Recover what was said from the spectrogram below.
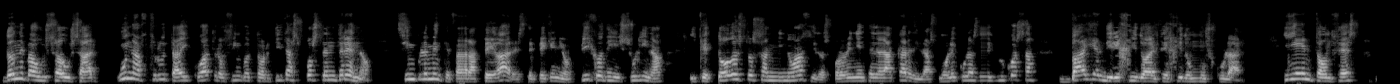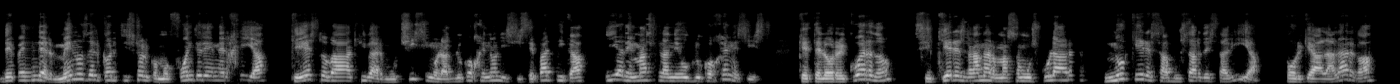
donde vamos a usar una fruta y cuatro o cinco tortitas post-entreno, simplemente para pegar este pequeño pico de insulina y que todos estos aminoácidos provenientes de la carne y las moléculas de glucosa vayan dirigidos al tejido muscular. Y entonces depender menos del cortisol como fuente de energía, que esto va a activar muchísimo la glucogenólisis hepática y además la neoglucogénesis, que te lo recuerdo, si quieres ganar masa muscular, no quieres abusar de esta vía, porque a la larga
